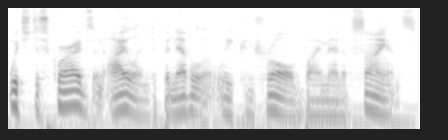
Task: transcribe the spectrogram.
which describes an island benevolently controlled by men of science.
